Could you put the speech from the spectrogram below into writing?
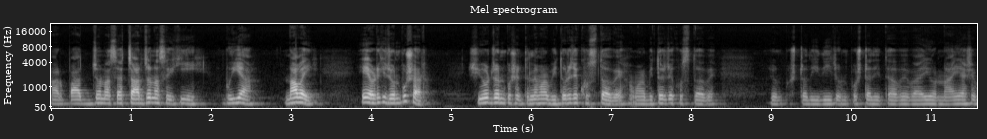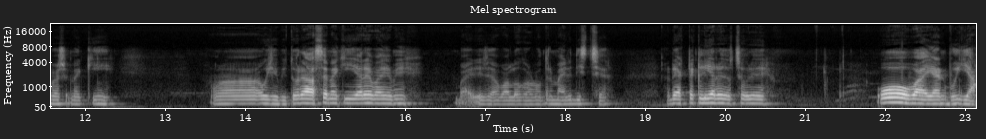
আর পাঁচজন আছে, আর চারজন আছে কি? ভুইয়া? না ভাই। এ, ওটা কি জনপুষার? শিওর জনপুষার, তাহলে আমার ভিতরে যে খুঁজতে হবে, আমার ভিতরে যে খুঁজতে হবে। জনপুষটা দিয়ে দিই, জনপুষটা দিতে হবে ভাই, ও নাই আশেপাশে নাকি? আমার ওই যে ভিতরে আছে নাকি, আরে ভাই আমি বাইরে যাওয়া ভালো, কারণ ওদের মাইরে দিচ্ছে। আরে একটা ক্লিয়ার হয়ে যাচ্ছে, ওরে। ও ভাই অ্যান্ড ভুইয়া।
